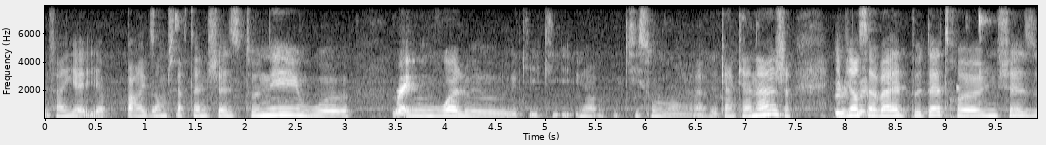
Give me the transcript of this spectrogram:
Enfin, il y, a par exemple certaines chaises tonnées où, on voit le qui, qui, qui, sont avec un canage. Eh bien, ça va être peut-être une chaise.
